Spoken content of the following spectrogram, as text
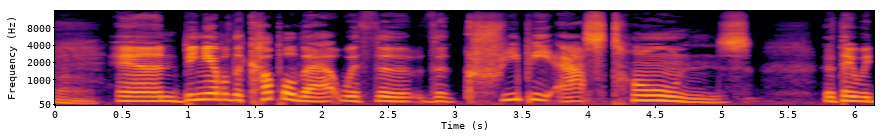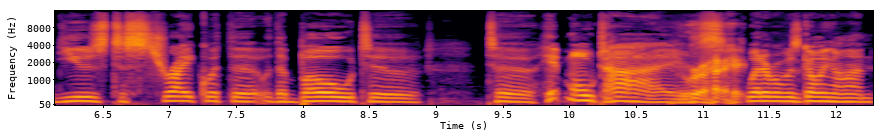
Mm-hmm. And being able to couple that with the the creepy ass tones that they would use to strike with the with the bow to to hypnotize Right. whatever was going on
